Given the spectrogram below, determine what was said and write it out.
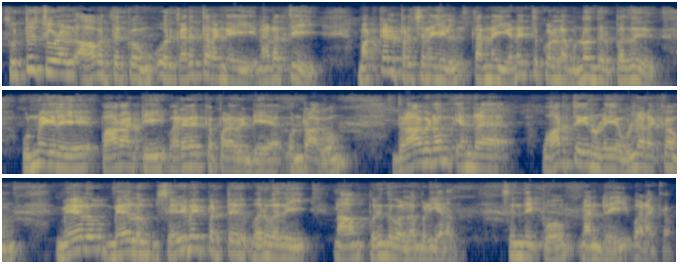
சுற்றுச்சூழல் ஆபத்துக்கும் ஒரு கருத்தரங்கை நடத்தி மக்கள் பிரச்சனையில் தன்னை இணைத்து கொள்ள முன்வந்திருப்பது உண்மையிலேயே பாராட்டி வரவேற்கப்பட வேண்டிய ஒன்றாகும். திராவிடம் என்ற வார்த்தையினுடைய உள்ளடக்கம் மேலும் மேலும் செழுமைப்பட்டு வருவதை நாம் புரிந்து கொள்ள முடிகிறது. சிந்திப்போம். நன்றி. வணக்கம்.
